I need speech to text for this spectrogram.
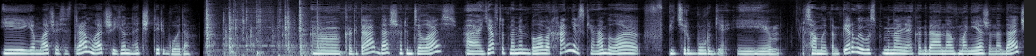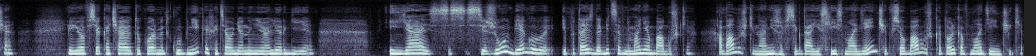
и ее младшая сестра младше ее на 4 года. Когда Даша родилась, я в тот момент была в Архангельске, она была в Петербурге. И самые там первые воспоминания, когда она в манеже на даче, ее все качают и кормят клубникой, хотя у нее на нее аллергия. И я сижу, бегаю и пытаюсь добиться внимания бабушки. А бабушки, ну они же всегда, если есть младенчик, все бабушка только в младенчике.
